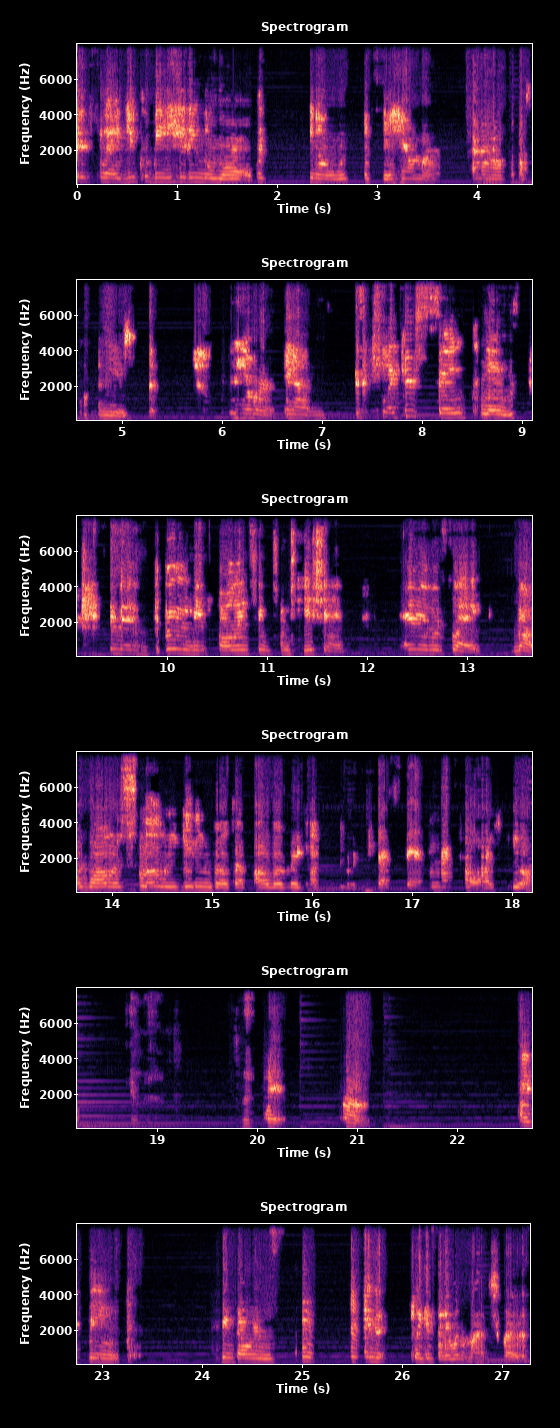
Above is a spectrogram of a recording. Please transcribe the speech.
it's like you could be hitting the wall with, you know, with let's say hammer. I don't know if that's what can use, but a hammer, and it's like you're so close, and then boom, you fall into temptation, and then it's like that wall is slowly getting built up all over again. You're just there, and that's how I feel. Amen. But um, I think I think that was and like I said, it wasn't much, but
